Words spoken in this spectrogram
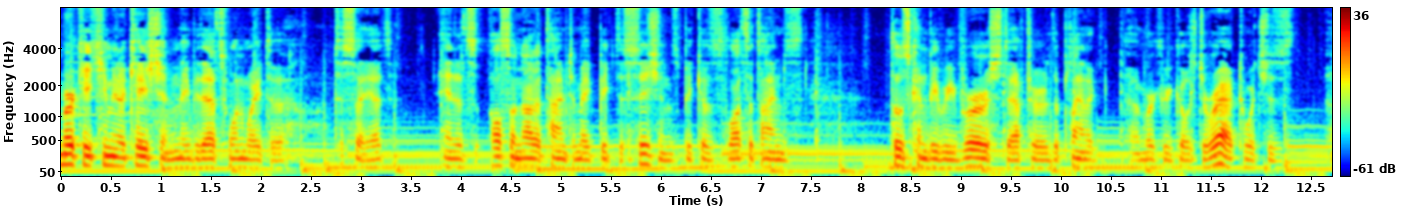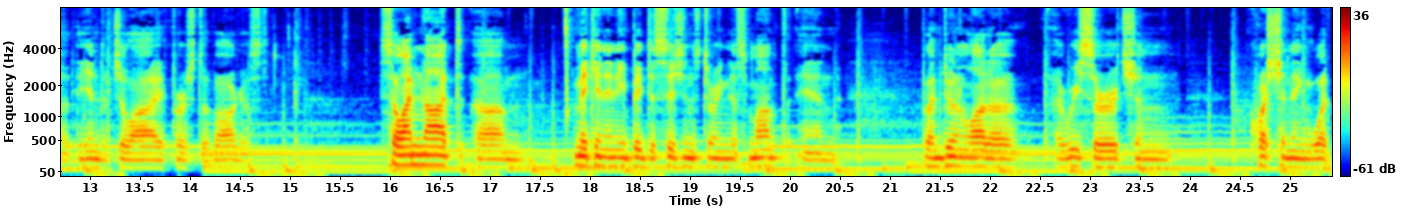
murky communication. Maybe that's one way to, to say it. And it's also not a time to make big decisions because lots of times those can be reversed after the planet uh, Mercury goes direct, which is uh, the end of July, 1st of August. So I'm not um, making any big decisions during this month, and but I'm doing a lot of uh, research and questioning what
